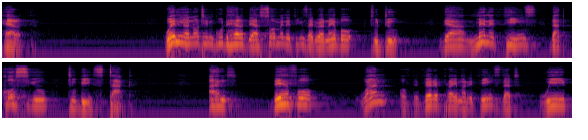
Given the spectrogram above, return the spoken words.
health. When you are not in good health, there are so many things that you are unable to do. There are many things that cause you to be stuck. And therefore, one of the very primary things that we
